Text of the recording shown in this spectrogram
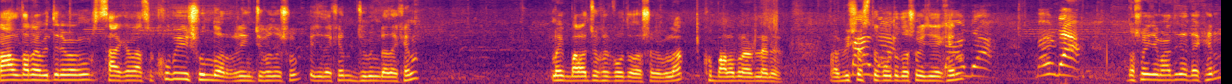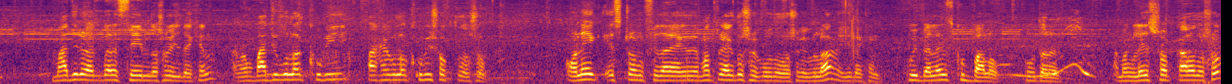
লাল দানার ভিতরে এবং সার্কেল আছে। খুবই সুন্দর রিং চোখের দর্শক। এই যে দেখেন জুমিংটা দেখেন। অনেক ভালো চোখের কৌতো দর্শক এগুলো। খুব ভালো ব্লাড লাইনের আর বিশ্বস্ত কৌতো দর্শক এই যে দেখেন। দর্শক এই যে মাদিরা দেখেন। মাদিরও একবারে সেম দর্শক এই যে দেখেন। এবং বাজুগুলো খুবই, পাখাগুলো খুবই শক্ত দর্শক। অনেক স্ট্রং ফেদার মাত্র এক দর্শক কৌতো দর্শক এগুলো। এই যে দেখেন, খুবই ব্যালেন্স খুব ভালো কৌতারের এবং লেজ সব কালো দর্শক।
